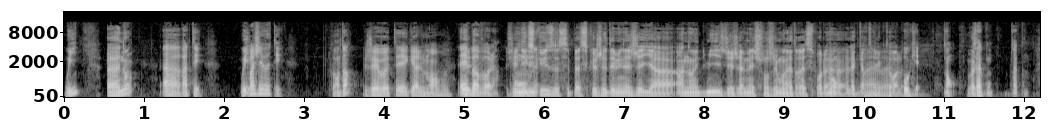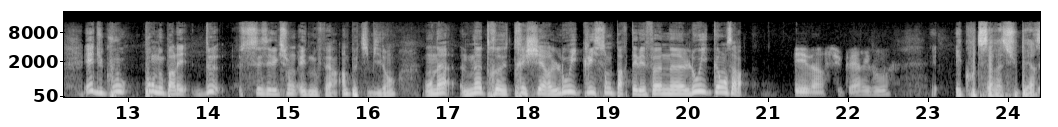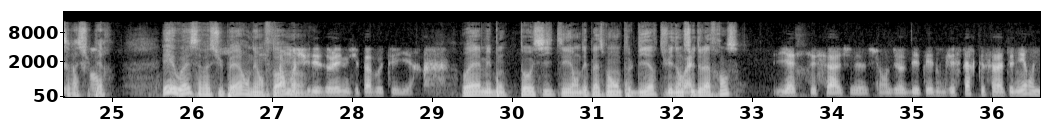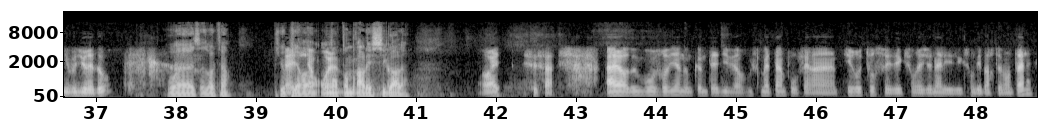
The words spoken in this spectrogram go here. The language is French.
Oui Euh, non. Ah, raté. Oui Moi j'ai voté. Corentin J'ai voté également. Eh ben voilà. J'ai une On excuse, c'est parce que j'ai déménagé il y a un an et demi, j'ai jamais changé mon adresse pour la, Bon. la carte Ouais, ouais. électorale. Ok, non, Voilà. ça compte, ça compte. Et du coup, pour nous parler de ces élections et de nous faire un petit bilan, on a notre très cher Louis Clisson par téléphone. Louis, comment ça va? Eh ben super, et vous? Écoute, ça va super, ça va super. Et ouais, ça va super, on est en forme. Moi je suis désolé, mais j'ai pas voté hier. Ouais, mais bon, toi aussi, t'es en déplacement, on peut le dire. Tu es dans le sud de la France? Yes, c'est ça, je, je suis en job d'été, donc j'espère que ça va tenir au niveau du réseau. Ouais, ça devrait le faire. Puis au Ouais, pire, on entendra les cigares là. Ouais, c'est ça. Alors donc bon, je reviens donc comme tu as dit vers vous ce matin pour faire un petit retour sur les élections régionales et les élections départementales.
